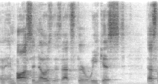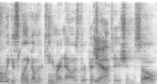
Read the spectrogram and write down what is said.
and, Boston knows this. That's their weakest. That's the weakest link on their team right now is their pitching Yeah. rotation. So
